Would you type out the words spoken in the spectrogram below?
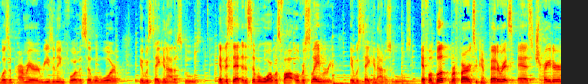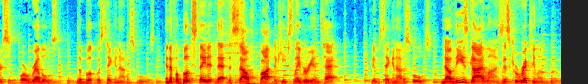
was a primary reasoning for the Civil War, it was taken out of schools. If it said that the Civil War was fought over slavery, it was taken out of schools. If a book referred to Confederates as traitors or rebels, the book was taken out of schools. And if a book stated that the South fought to keep slavery intact, it was taken out of schools. Now, these guidelines, this curriculum,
